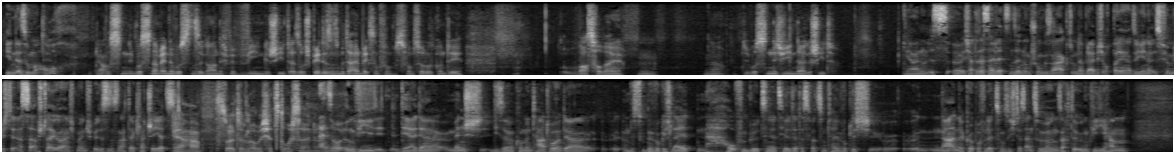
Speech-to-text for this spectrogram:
in der Summe auch. Die, ja. wussten, die wussten am Ende wussten sie gar nicht, wie, wie ihnen geschieht. Also spätestens mit der Einwechslung vom, vom Solo Conte war es vorbei. Hm. Ja. Die wussten nicht, wie ihnen da geschieht. Ja, nun ist, äh, ich hatte das in der letzten Sendung schon gesagt und da bleibe ich auch bei. Also Jena ist für mich der erste Absteiger. Ich meine, spätestens nach der Klatsche jetzt. Ja, sollte, glaube ich, jetzt durch sein. Ja. Also irgendwie der, der Mensch, dieser Kommentator, der, und es tut mir wirklich leid, einen Haufen Blödsinn erzählt hat, das war zum Teil wirklich äh, nah an der Körperverletzung, sich das anzuhören, sagte irgendwie, die haben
